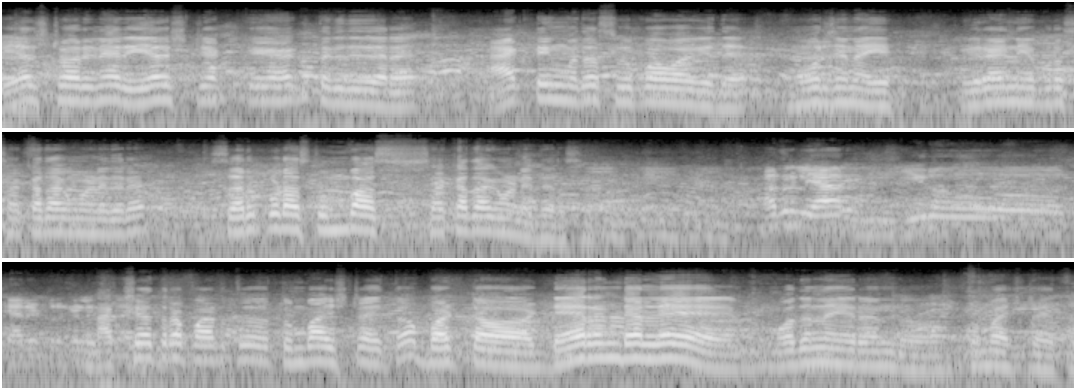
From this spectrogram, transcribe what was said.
ರಿಯಲ್ ಸ್ಟೋರಿನೇ ರಿಯಲ್ ಸ್ಟೇಕ್ಕಾಗಿ ತೆಗೆದಿದ್ದಾರೆ? ಆ್ಯಕ್ಟಿಂಗ್ ಮಾತ್ರ ಸೂಪರ್ವಾಗಿದೆ ಮೂರು ಜನ ಹೀರೋಯಿನ್ ಇಬ್ಬರು ಸಖತ್ತಾಗಿ ಮಾಡಿದ್ದಾರೆ. ಸರ್ ಕೂಡ ತುಂಬ ಸಖತ್ತಾಗಿ ಮಾಡಿದ್ದಾರೆ ಸರ್ ಅದ್ರಲ್ಲಿ ಯಾರು? ಹೀರೋ ಕ್ಯಾರೆಕ್ಟರ್ಗಳು ನಕ್ಷತ್ರ ಪಾರ್ಟ್ ತುಂಬ ಇಷ್ಟ ಆಯಿತು ಬಟ್ ಡೇರಂಡಲ್ಲೇ ಮೊದಲನೇ ಹೀರೋಯಿನ್ದು ತುಂಬ ಇಷ್ಟ ಆಯಿತು.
